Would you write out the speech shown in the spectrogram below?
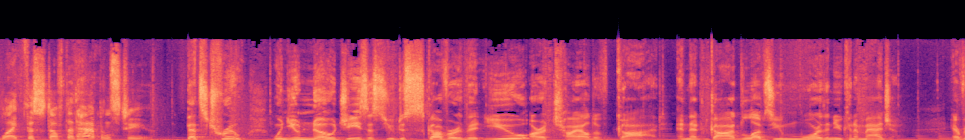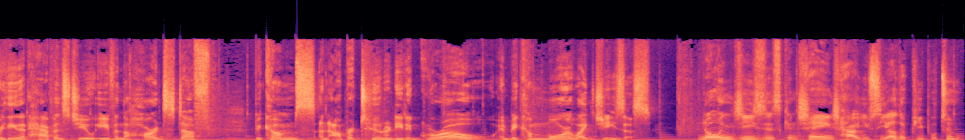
Like the stuff that happens to you. That's true. When you know Jesus, you discover that you are a child of God and that God loves you more than you can imagine. Everything that happens to you, even the hard stuff, becomes an opportunity to grow and become more like Jesus. Knowing Jesus can change how you see other people too.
